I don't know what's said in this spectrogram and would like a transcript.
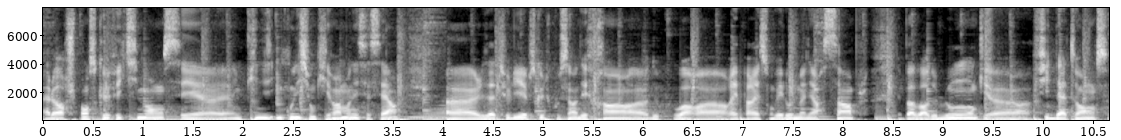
Alors je pense qu'effectivement c'est euh, une, condition qui est vraiment nécessaire. Euh, les ateliers, parce que du coup c'est un des freins euh, de pouvoir réparer son vélo de manière simple, ne pas avoir de longues files d'attente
